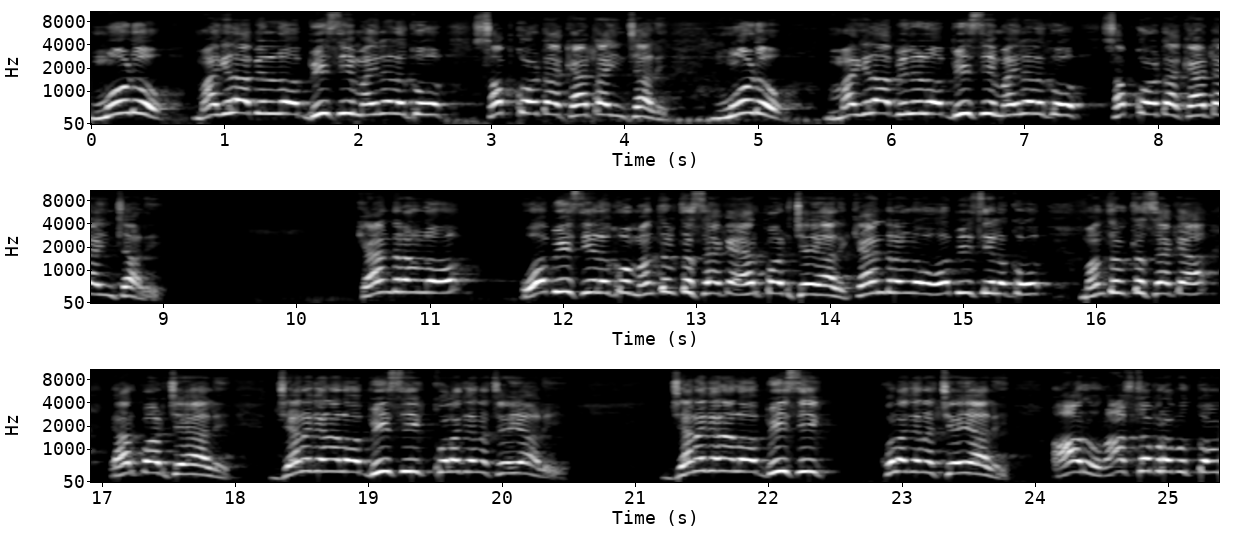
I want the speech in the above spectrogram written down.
మూడు మహిళా బిల్లులో బీసీ మహిళలకు సబ్ కోటా కేటాయించాలి. మూడు మహిళా బిల్లులో బీసీ మహిళలకు సబ్ కోటా కేటాయించాలి. కేంద్రంలో ఓబీసీలకు మంత్రిత్వ శాఖ ఏర్పాటు చేయాలి. కేంద్రంలో ఓబీసీలకు మంత్రిత్వ శాఖ ఏర్పాటు చేయాలి. జనగణలో బీసీ కులగణ చేయాలి. జనగణలో బీసీ కులగణ చేయాలి. ఆరు రాష్ట్ర ప్రభుత్వం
